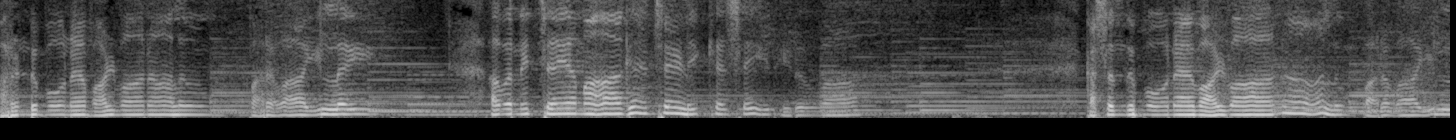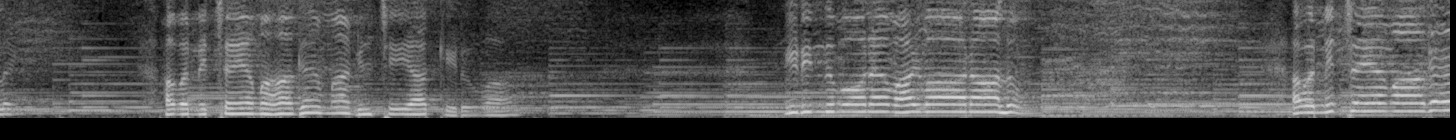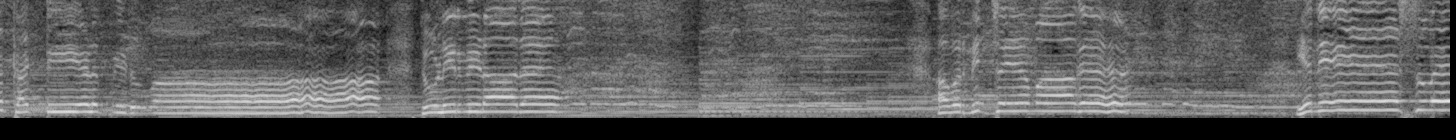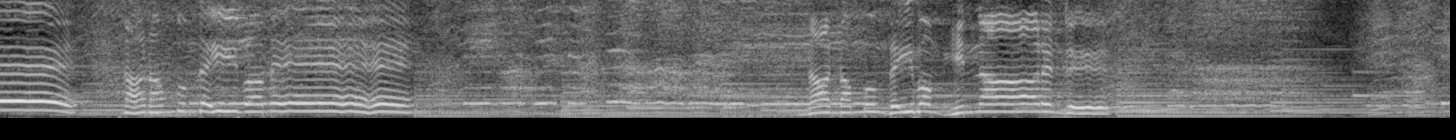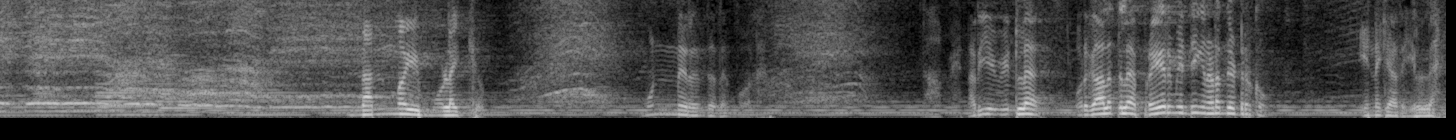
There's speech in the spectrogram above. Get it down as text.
வறண்டு போன வாழ்வானாலும் பரவாயில்லை. அவர் நிச்சயமாக செழிக்க செய்திடுவார் கசந்து போன வாழ்வானாலும் பரவாயில்லை. அவர் நிச்சயமாக மகிழ்ச்சியாக்கிடுவார் இடிந்து போன வாழ்வானாலும் அவர் நிச்சயமாக கட்டி எழுப்பிடுவார். துளிர் விடாத அவர் நிச்சயமாக என் நான் நம்பும் தெய்வமே. நான் நம்பும் தெய்வம் இன்னார் என்று நன்மை முளைக்கும். முன்னிருந்தது போல. நிறைய வீட்டுல ஒரு காலத்துல பிரேயர் மீட்டிங் நடந்துட்டு இருக்கும் இன்னைக்கு அது இல்லை.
